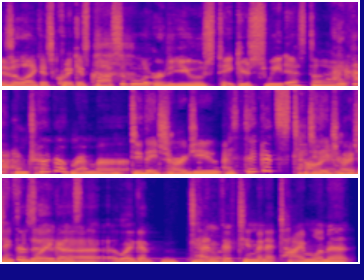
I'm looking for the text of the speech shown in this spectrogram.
Is it like as quick as possible, or do you take your sweet s time? I got. I'm trying to remember. Do they charge you? I think it's time. Do they charge I think there's the- like a like a 10, 15 minute time limit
